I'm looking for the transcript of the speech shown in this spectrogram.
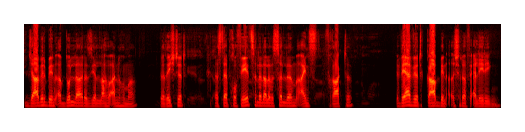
Jabir bin Abdullah anhuma, berichtet, dass der Prophet sallam, einst fragte, wer wird Gab bin Ashraf erledigen?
